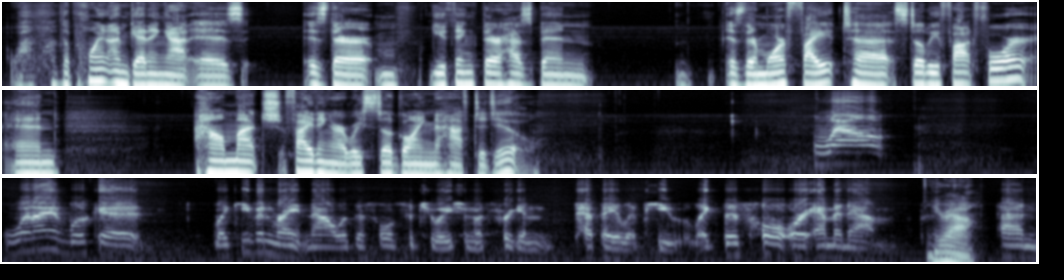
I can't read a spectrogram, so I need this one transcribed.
the point I'm getting at is, is there, you think there has been, is there more fight to still be fought for? And how much fighting are we still going to have to do? Well, when I look at like even right now with this whole situation with friggin' Pepe Le Pew, like this whole or Eminem, Yeah. and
